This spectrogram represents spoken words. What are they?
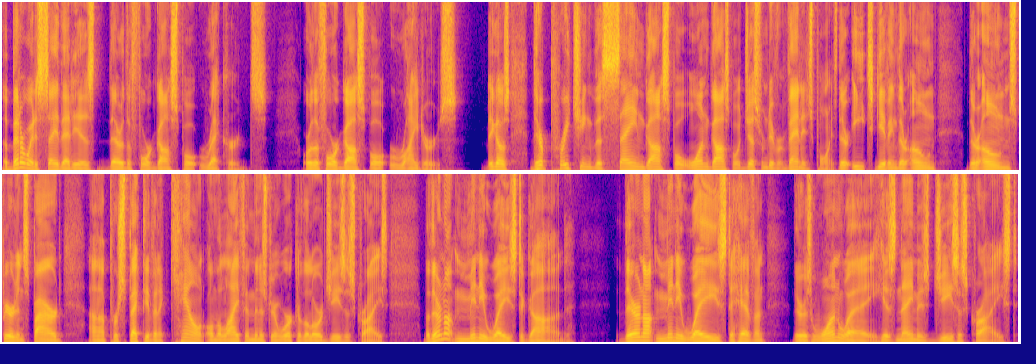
A better way to say that is they're the four gospel records or the four gospel writers because they're preaching the same gospel, one gospel, just from different vantage points. They're each giving their own their own spirit inspired uh, perspective and account on the life and ministry and work of the Lord Jesus Christ. But there are not many ways to God. There are not many ways to heaven. There is one way. His name is Jesus Christ,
